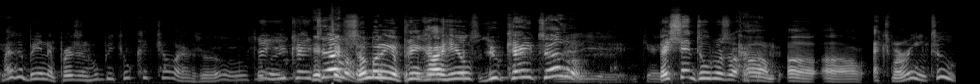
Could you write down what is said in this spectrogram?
Imagine being in prison. Who beat who kicked your ass? Oh, Yeah, you can't tell him. somebody in pink high heels. You can't tell Yeah, yeah, you can't. They said dude was a um uh uh ex marine too.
